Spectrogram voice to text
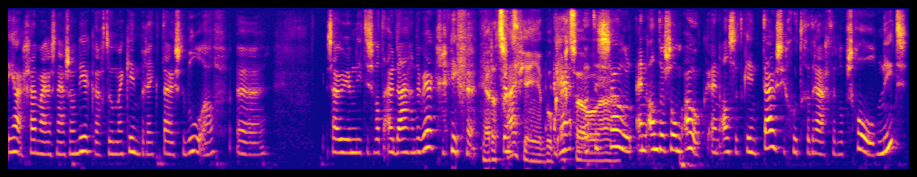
ja, ga maar eens naar zo'n leerkracht toe. Mijn kind breekt thuis de boel af. Uh, zou u hem niet eens wat uitdagender werk geven? Ja, dat schrijf je in je boek echt zo. Dat is uh... zo. En andersom ook. En als het kind thuis zich goed gedraagt en op school niet,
